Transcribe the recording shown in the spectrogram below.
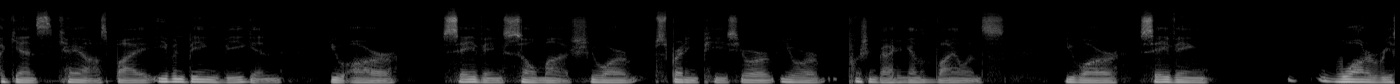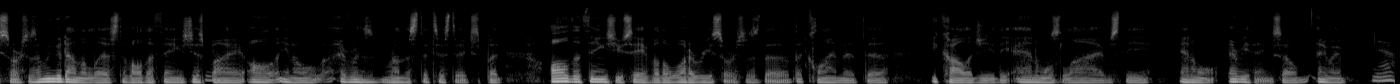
against chaos by even being vegan. You are saving so much. You are spreading peace. You're you're pushing back against violence you are saving water resources. I'm going to go down the list of all the things just Yeah. by all, you know, everyone's run the statistics, but all the things you save, all the water resources, the, the climate, the ecology, the animals' lives, the animal, everything. So, anyway, Yeah.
